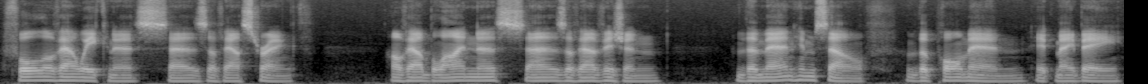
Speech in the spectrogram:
full of our weakness as of our strength of our blindness as of our vision, the man himself, the poor man, it may be.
